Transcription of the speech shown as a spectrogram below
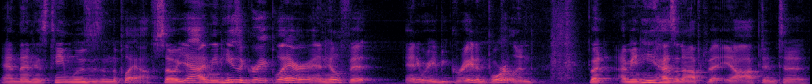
and then his team loses in the playoffs. So yeah, I mean he's a great player, and he'll fit anywhere. He'd be great in Portland, but I mean he has an opt you know, opt into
